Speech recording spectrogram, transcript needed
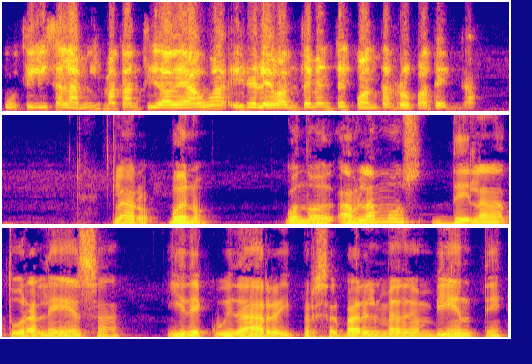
utilizan la misma cantidad de agua irrelevantemente cuánta ropa tenga. Claro, bueno, cuando hablamos de la naturaleza y de cuidar y preservar el medio ambiente,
